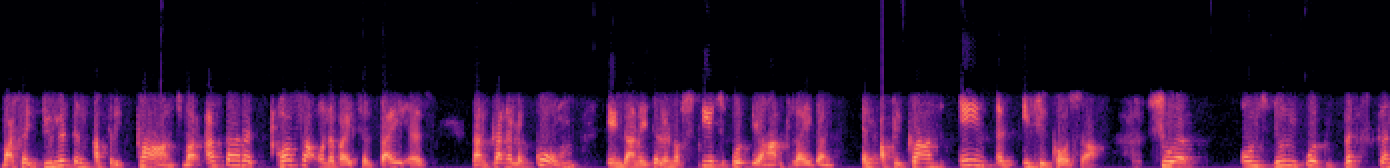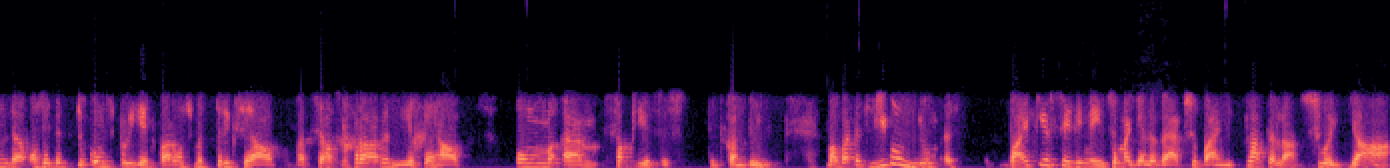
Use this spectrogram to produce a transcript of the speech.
Maar sy doen dit in Afrikaans, maar as daar 'n Xhosa onderwyser by is, dan kan hulle kom en dan het hulle nog steeds ook die handleiding in Afrikaans en in isiXhosa. So ons doen ook wiskunde. Ons het 'n toekomsprojek waar ons matrieks help wat selfs grade 9 help om ehm um, vakkeuses te kan doen. Maar wat ek hier wil noem is baie keer sê die mense maar julle werk so baie in die platteland. So ja,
